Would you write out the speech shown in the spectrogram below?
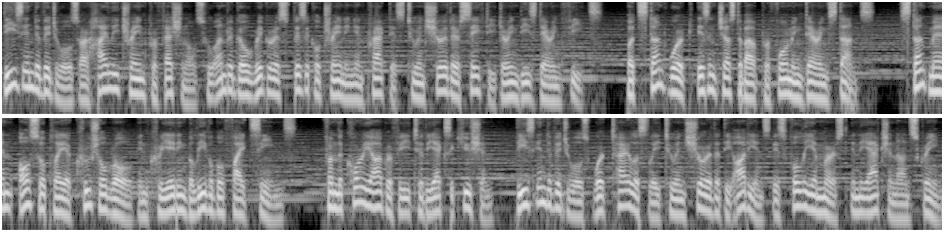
These individuals are highly trained professionals who undergo rigorous physical training and practice to ensure their safety during these daring feats. But stunt work isn't just about performing daring stunts. Stuntmen also play a crucial role in creating believable fight scenes. From the choreography to the execution, these individuals work tirelessly to ensure that the audience is fully immersed in the action on screen.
